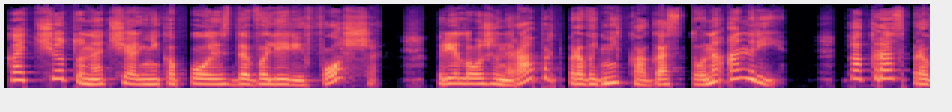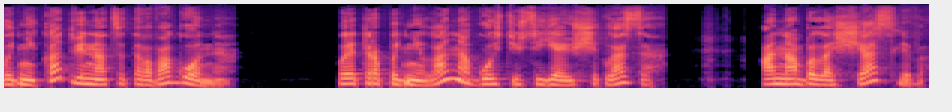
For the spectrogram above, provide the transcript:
К отчету начальника поезда Валерии Фоша приложен рапорт проводника Гастона Анри, как раз проводника 12-го вагона. Петра подняла на гостью сияющие глаза. Она была счастлива,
